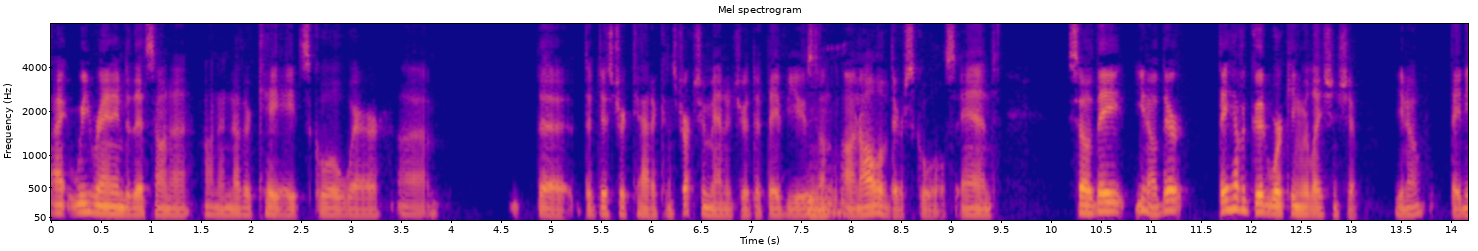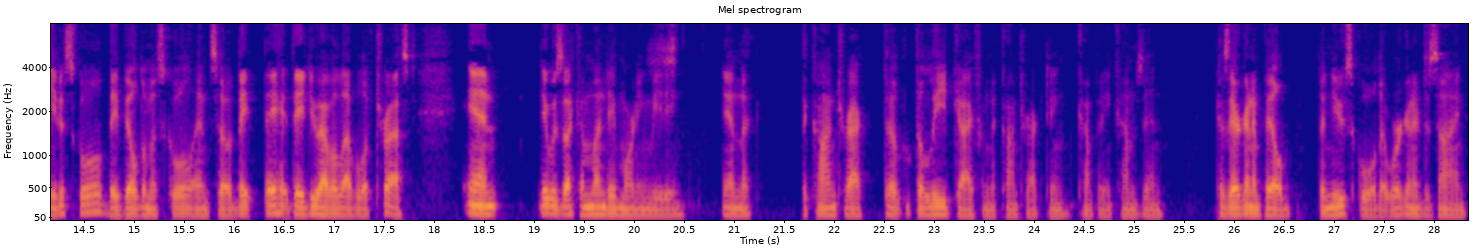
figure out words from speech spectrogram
I we ran into this on a on another K eight school where um, the the district had a construction manager that they've used on, on all of their schools, and so they you know they're they have a good working relationship. You know, they need a school, they build them a school, and so they they they do have a level of trust. And it was like a Monday morning meeting, and the the contract the the lead guy from the contracting company comes in because they're going to build the new school that we're going to design.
